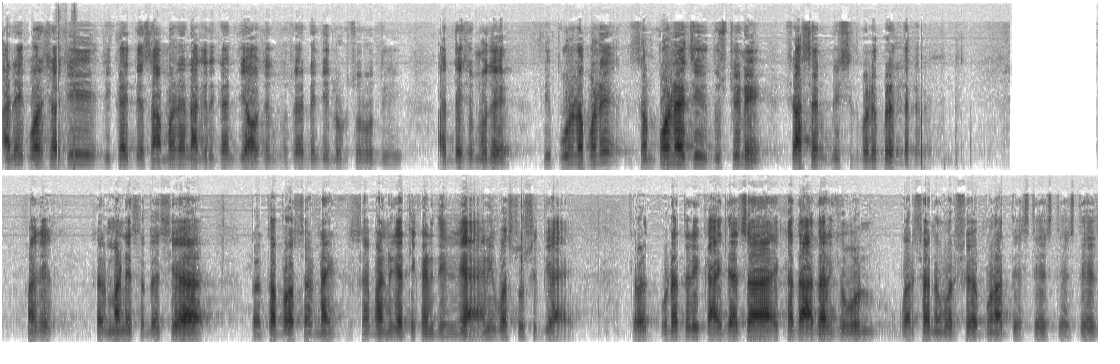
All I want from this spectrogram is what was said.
अनेक वर्षाची जी काही ते सामान्य नागरिकांची हाऊसिंग सोसायटीची लूट सुरू होती अध्यक्ष मोदे ती पूर्णपणे संपवण्याची दृष्टीने शासन निश्चितपणे प्रयत्न करेल. माझे सन्मान्य सदस्य प्रतापराव सरनाईक साहेबांनी या ठिकाणी दिलेली आहे आणि वस्तुस्थिती आहे. केवळ कुठेतरी कायद्याचा एखादा आधार घेऊन वर्षानुवर्ष पुन्हा तेच तेच तेच तेच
